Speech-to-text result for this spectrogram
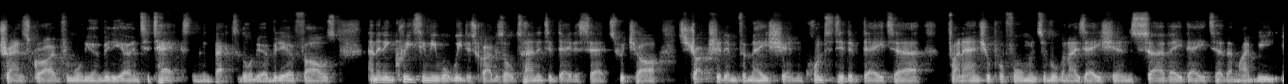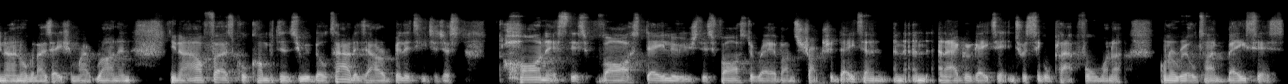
transcribe from audio and video into text and back to the audio video files. And then increasingly what we describe as alternative data sets which are structured information quantitative data financial performance of organizations survey data that might be you know an organization might run. And you know our first core competency we built out is our ability to just harness this vast deluge, this vast array of unstructured data and, and, and, aggregate it into a single platform on a, on a real-time basis.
